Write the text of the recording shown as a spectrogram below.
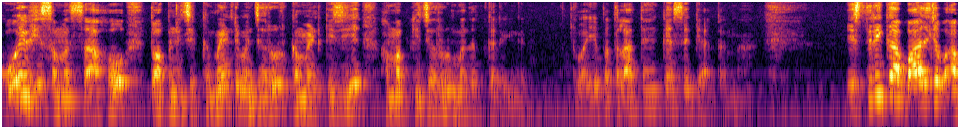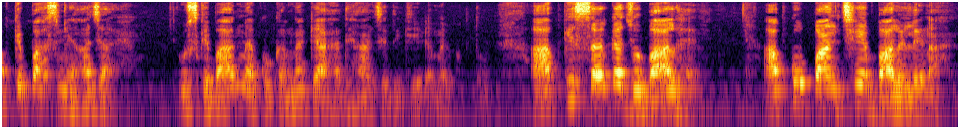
कोई भी समस्या हो तो आप नीचे कमेंट में ज़रूर कमेंट कीजिए, हम आपकी ज़रूर मदद करेंगे। तो आइए बतलाते हैं कैसे क्या करना है। स्त्री का बाल जब आपके पास में आ जाए उसके बाद में आपको करना क्या है, ध्यान से देखिएगा मेरे भक्तों। आपके सर का जो बाल है, आपको पाँच छः बाल लेना है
